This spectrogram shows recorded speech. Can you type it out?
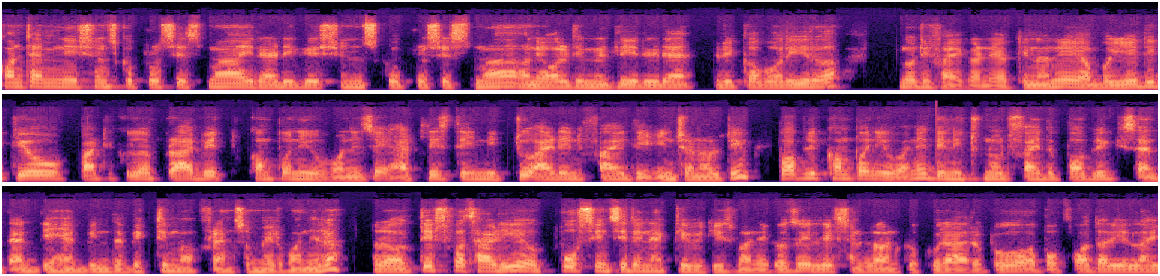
कन्टामिनेसन्सको प्रोसेसमा इरेडिकेसन्सको प्रोसेसमा अनि अल्टिमेटली रिडा रिकभरी र नोटिफाई गर्ने हो. किनभने अब यदि त्यो पार्टिकुलर प्राइभेट कम्पनी हो भने चाहिँ at least they need to identify the internal team public company हो भने they need to notify the public that they have been the victim of ransomware भनेर. र त्यस पछाडि पोस्ट इन्सिडेन्ट एक्टिभिटिज भनेको चाहिँ लेसन लर्नको कुराहरू भयो. अब फर्दर यसलाई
